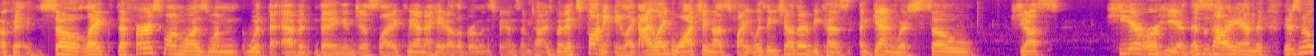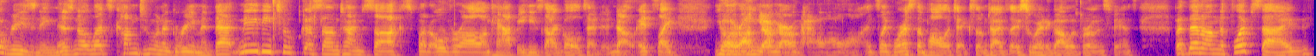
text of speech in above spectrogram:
Okay, so like the first one was when with the Evan thing, and just like, man, I hate other Bruins fans sometimes, but it's funny. Like I like watching us fight with each other because again, we're so just here or here. This is how I am. There's no reasoning. There's no let's come to an agreement. That maybe Tuukka sometimes sucks, but overall I'm happy he's our goaltender. No, it's like you're wrong, you're wrong. It's like worse than politics sometimes, I swear to God, with Bruins fans. But then on the flip side,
